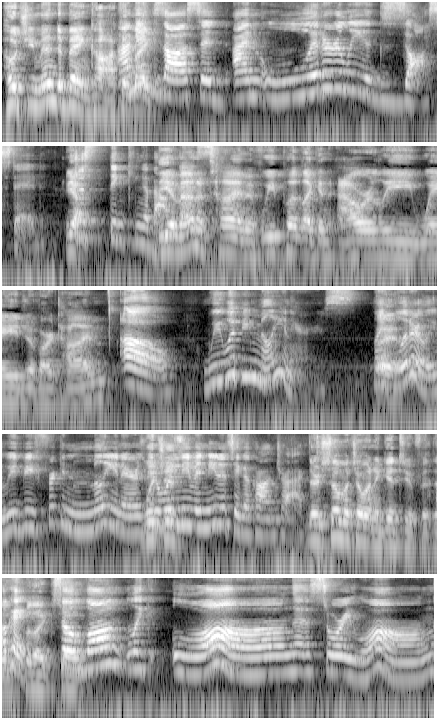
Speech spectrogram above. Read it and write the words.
Ho Chi Minh to Bangkok. I'm like, exhausted. I'm literally exhausted. Yeah. Just thinking about the amount of time if we put like an hourly wage of our time Oh, we would be millionaires. Like literally, we'd be freaking millionaires. We wouldn't is- even need to take a contract. there's so much i want to get to for this Okay, but like so, so, long, like long story long,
